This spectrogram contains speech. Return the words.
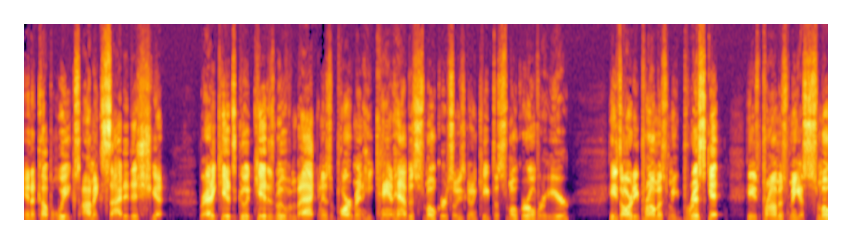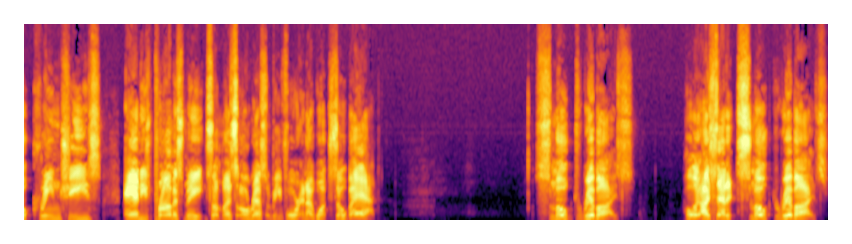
in a couple weeks, I'm excited as shit. Brady Kid's good kid is moving back in his apartment. He can't have his smoker, so he's to keep the smoker over here. He's already promised me brisket. He's promised me a smoked cream cheese, and he's promised me something I saw a recipe for, and I want so bad smoked ribeyes. Holy, I said it, smoked ribeyes.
